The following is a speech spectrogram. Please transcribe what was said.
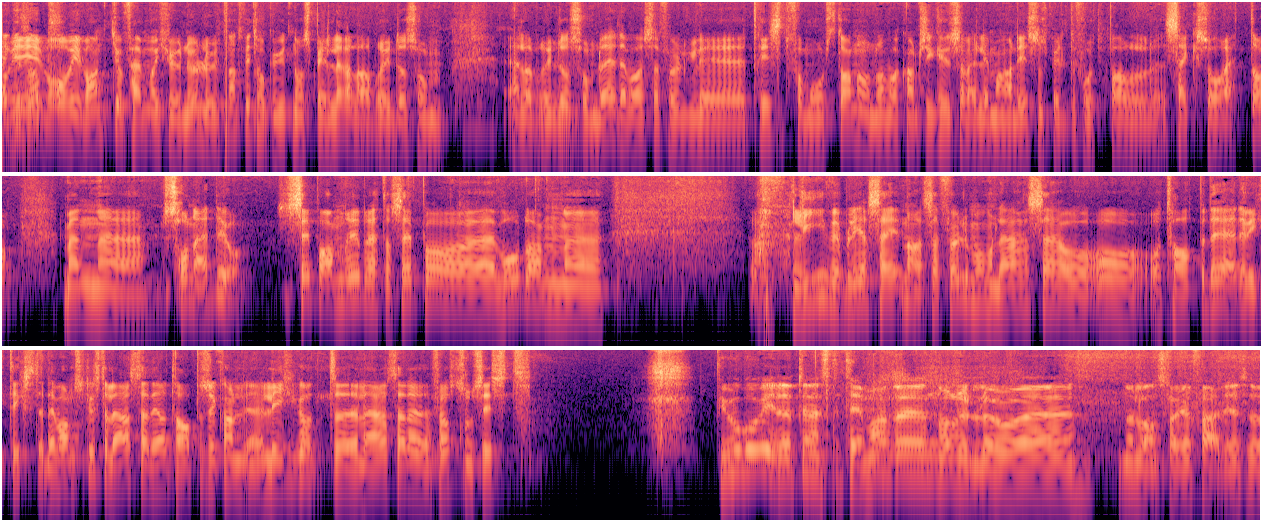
Og, vi- og vi vant jo 25-0 uten at vi tok ut noen spillere eller brydde oss om, eller brydde oss om det. Det var selvfølgelig trist for motstanderen. Det var kanskje ikke så veldig mange av de som spilte fotball seks år etter, men sånn er det jo. Se på andre idretter. Se på hvordan Livet blir senere. Selvfølgelig må man lære seg å, å, å tape. Det er det viktigste. Det vanskeligste å lære seg det å tape, så jeg kan like godt eh, lære seg det først som sist. Vi må gå videre til neste tema. Det, nå ruller jo, eh, Når landslaget er ferdig, så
